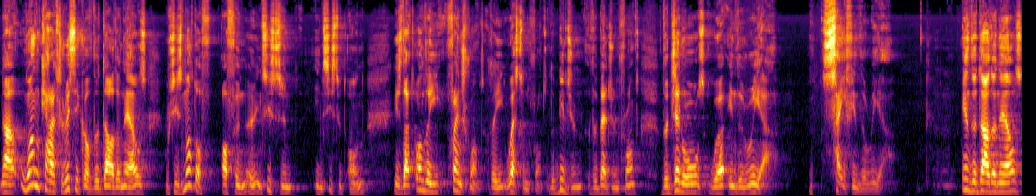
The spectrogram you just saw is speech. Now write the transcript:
Now, one characteristic of the Dardanelles, which is not of, often uh, insisted, insisted on, is that on the French front, the Western front, the Belgian, the Belgian front, the generals were in the rear, safe in the rear. In the Dardanelles,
